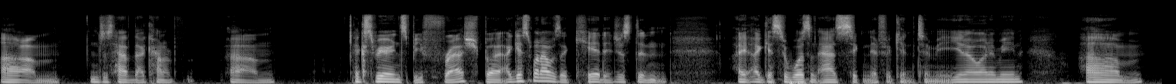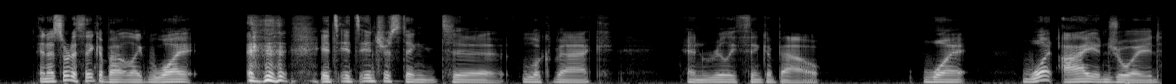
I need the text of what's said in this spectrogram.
um, and just have that kind of um, experience be fresh. But I guess when I was a kid, it just didn't. I, I guess it wasn't as significant to me. You know what I mean? Um, and I sort of think about like what it's it's interesting to look back and really think about what what I enjoyed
